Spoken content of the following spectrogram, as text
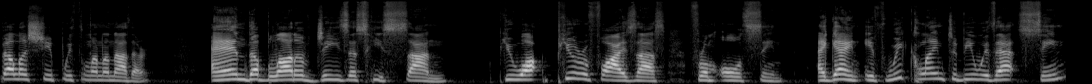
fellowship with one another. And the blood of Jesus, His Son, purifies us from all sin. Again, if we claim to be without sin,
